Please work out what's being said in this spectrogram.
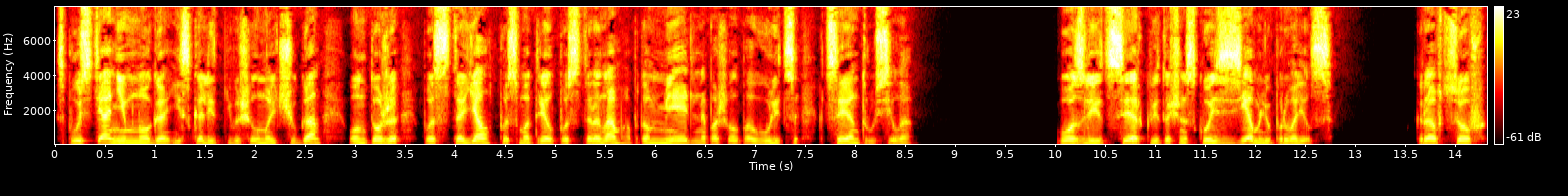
Спустя немного из калитки вышел мальчуган, он тоже постоял, посмотрел по сторонам, а потом медленно пошел по улице к центру села. Возле церкви точно сквозь землю провалился. Кравцов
